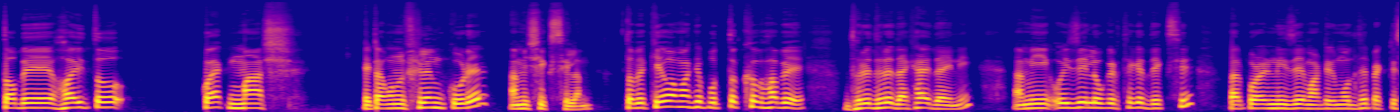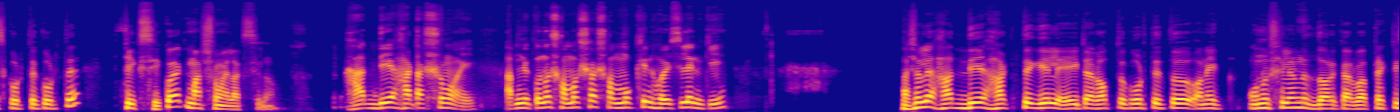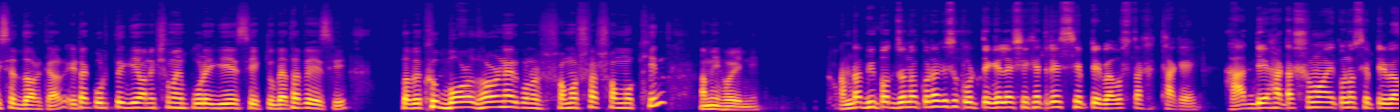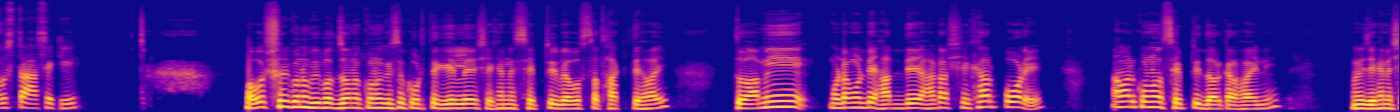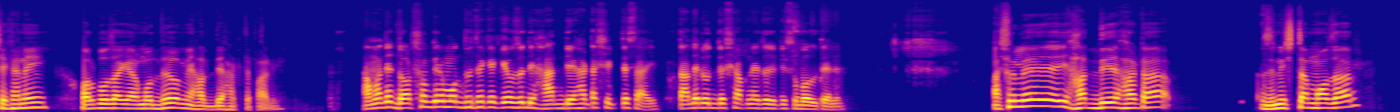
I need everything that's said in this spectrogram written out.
তবে হয়তো কয়েক মাস এটা অনুশীলন করে আমি শিখছিলাম। তবে কেউ আমাকে প্রত্যক্ষভাবে ধরে ধরে দেখায় দেয়নি। আমি ওই যে লোকের থেকে দেখছি তারপরে নিজে মাটির মধ্যে প্র্যাকটিস করতে করতে শিখছি কয়েক মাস সময় লাগছিল। হাত দিয়ে হাঁটার সময় আপনি কোনো সমস্যার সম্মুখীন হয়েছিলেন কি? আসলে হাত দিয়ে হাঁটতে গেলে এটা রপ্ত করতে তো অনেক অনুশীলনের দরকার বা প্র্যাকটিসের দরকার। এটা করতে গিয়ে অনেক সময় পড়ে গিয়েছি একটু ব্যথা পেয়েছি। তবে খুব বড় ধরনের কোনো সমস্যার সম্মুখীন আমি হইনি। আমরা বিপজ্জনক কোনো কিছু করতে গেলে সেক্ষেত্রে সেফটির ব্যবস্থা থাকে। হাত দিয়ে হাঁটার সময় কোনো সেফটির ব্যবস্থা আছে কি? অবশ্যই কোনো বিপজ্জনক কোনো কিছু করতে গেলে সেখানে সেফটির ব্যবস্থা থাকতে হয়। তো আমি মোটামুটি হাত দিয়ে হাঁটা শেখার পরে আমার কোনো সেফটির দরকার হয়নি। আমি যেখানে সেখানেই অল্প জায়গার মধ্যেও আমি হাত দিয়ে হাঁটতে পারি। আমাদের দর্শকদের মধ্য থেকে কেউ যদি হাত দিয়ে হাঁটা শিখতে চায় তাদের উদ্দেশ্যে আপনি যদি কিছু বলতেন। আসলে এই হাত দিয়ে হাঁটা জিনিসটা মজার।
